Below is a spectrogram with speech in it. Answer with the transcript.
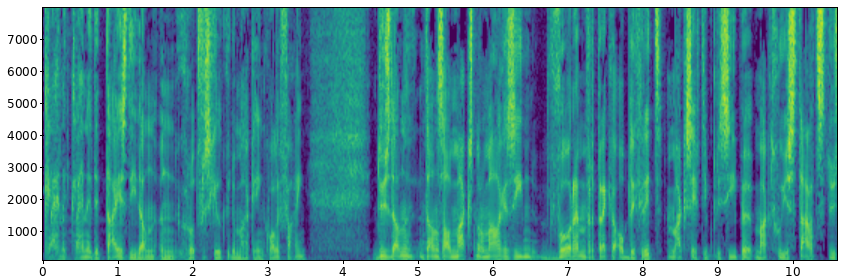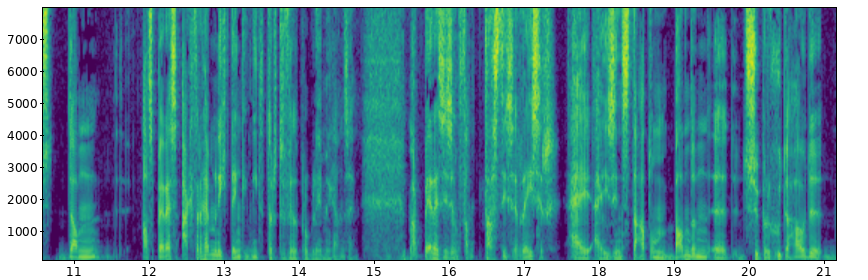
kleine, kleine details die dan een groot verschil kunnen maken in qualifying. Dus dan, dan zal Max normaal gezien voor hem vertrekken op de grid. Max heeft in principe maakt goede starts. Dus dan als Perez achter hem ligt, denk ik niet dat er te veel problemen gaan zijn. Maar Perez is een fantastische racer. Hij, hij is in staat om banden uh, supergoed te houden,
